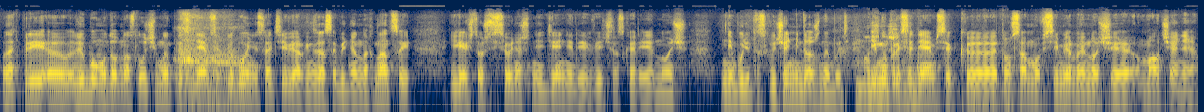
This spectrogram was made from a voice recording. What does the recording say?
Вы знаете, при э, любом удобном случае мы присоединяемся к любой инициативе Организации Объединенных Наций. И я считаю, что сегодняшний день или вечер, скорее, ночь не будет исключением, не должны быть. И мы присоединяемся к э, этому самому Всемирной ночи молчания.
